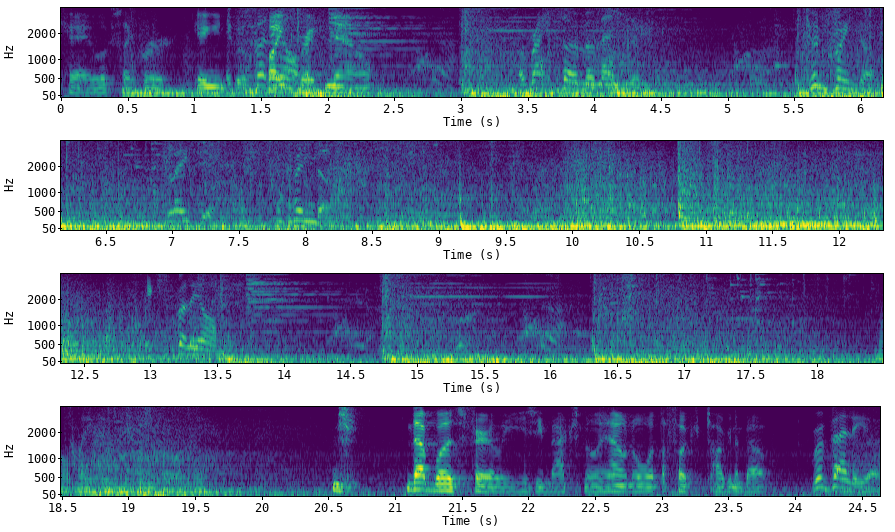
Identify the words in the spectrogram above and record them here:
Okay, looks like we're getting into a fight right now. Arresto momentum. Confringo. Glacius. Defender. Expelliarmus. Not making this easy on me. That was fairly easy, Maximilian. I don't know what the fuck you're talking about. Revelio.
